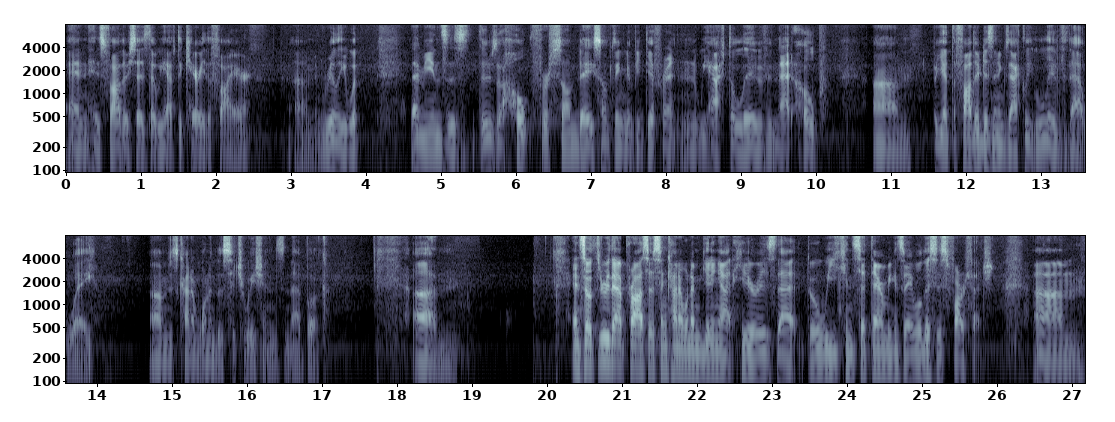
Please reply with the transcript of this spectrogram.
and his father says that we have to carry the fire. Um, and really, what that means is there's a hope for someday something to be different, and we have to live in that hope. Um, but yet, the father doesn't exactly live that way. Um, it's kind of one of the situations in that book. Um, and so through that process, and kind of what I'm getting at here is that we can sit there and we can say, well, this is far fetched. Um,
